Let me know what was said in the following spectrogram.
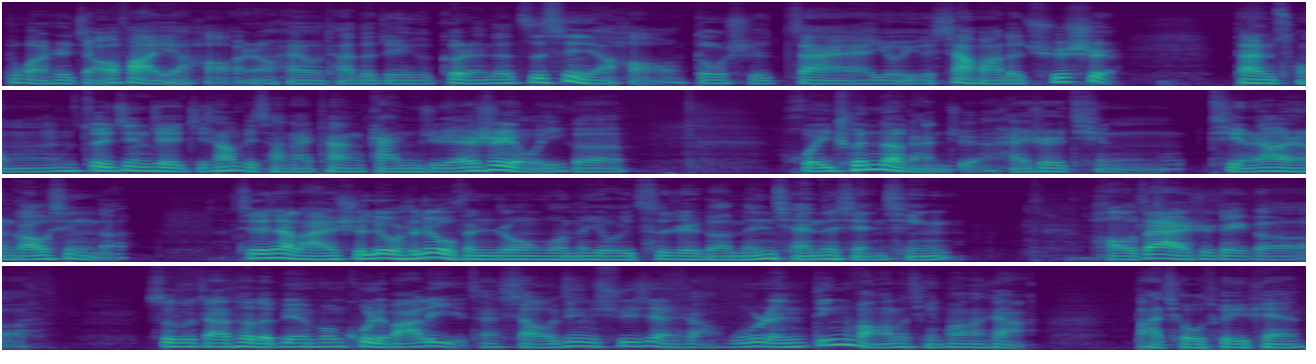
不管是脚法也好，然后还有他的这个个人的自信也好，都是在有一个下滑的趋势。但从最近这几场比赛来看，感觉是有一个回春的感觉，还是挺挺让人高兴的。接下来是六十六分钟，我们有一次这个门前的险情，好在是这个斯图加特的边锋库里巴利在小禁区线上无人盯防的情况下把球推偏。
